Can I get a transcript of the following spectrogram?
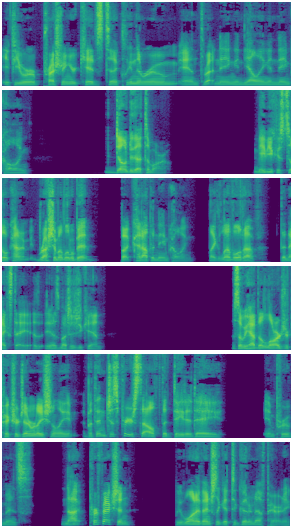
If you were pressuring your kids to clean the room and threatening and yelling and name calling, don't do that tomorrow. Maybe you could still kind of rush them a little bit, but cut out the name calling. Like level it up the next day as, you know, as much as you can. So we have the larger picture generationally, but then just for yourself, the day to day improvements. Not perfection. We want to eventually get to good enough parenting.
